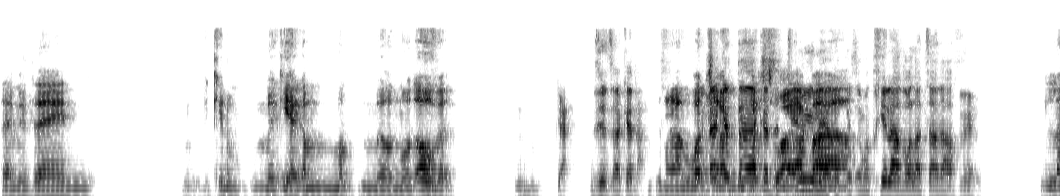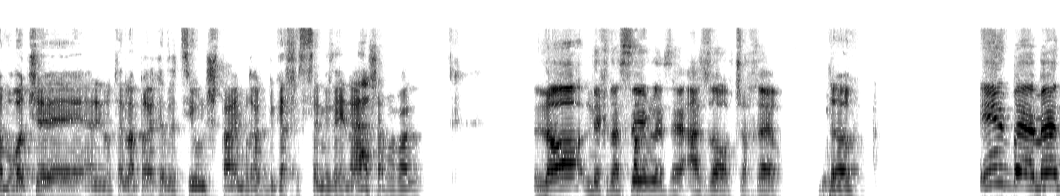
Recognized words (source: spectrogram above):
סמי זיין כאילו מגיע גם מאוד מאוד over כן, זה הקטע. למרות שרק בגלל שהוא היה ב... כזה מתחיל לעבור לצד האפל למרות שאני נותן לפרק הזה ציון 2 רק בגלל שסמי זיין היה שם, אבל... לא נכנסים לזה, עזוב, תשחרר. טוב. אם באמת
